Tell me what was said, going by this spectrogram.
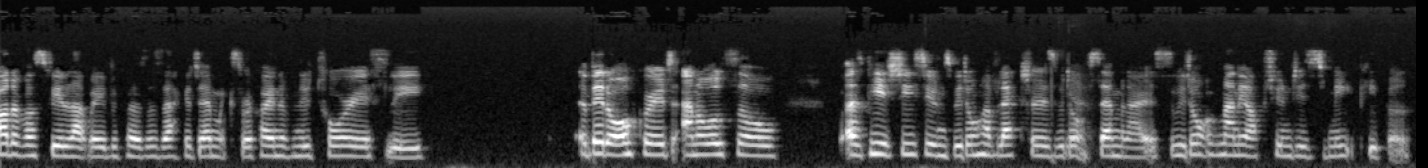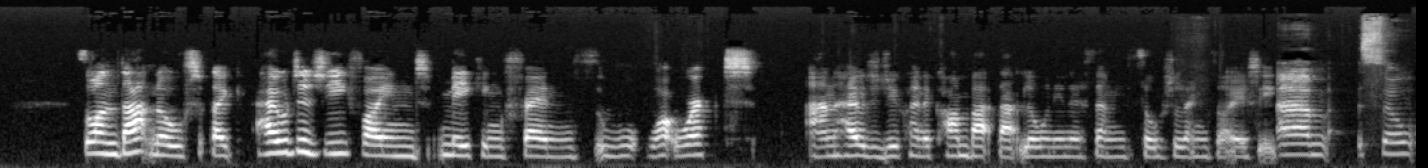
lot of us feel that way because as academics we're kind of notoriously a bit awkward and also as PhD students we don't have lectures, we don't have seminars, so we don't have many opportunities to meet people. So on that note, like how did you find making friends? Wh- What worked and how did you kind of combat that loneliness and social anxiety? Um, so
